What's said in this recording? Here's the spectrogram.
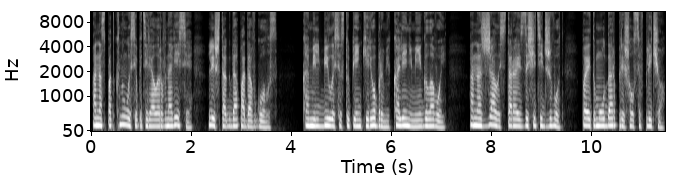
Она споткнулась и потеряла равновесие, лишь тогда подав голос. Камиль билась о ступеньки ребрами, коленями и головой. Она сжалась, стараясь защитить живот, поэтому удар пришелся в плечо.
